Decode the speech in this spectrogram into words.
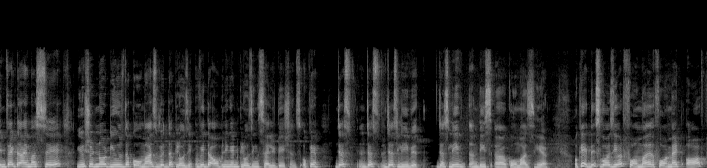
In fact i must say you should not use the commas with the closing with the opening and closing salutations okay? Just just just leave it. Just leave uh, these uh, commas here. Okay this was your formal format of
